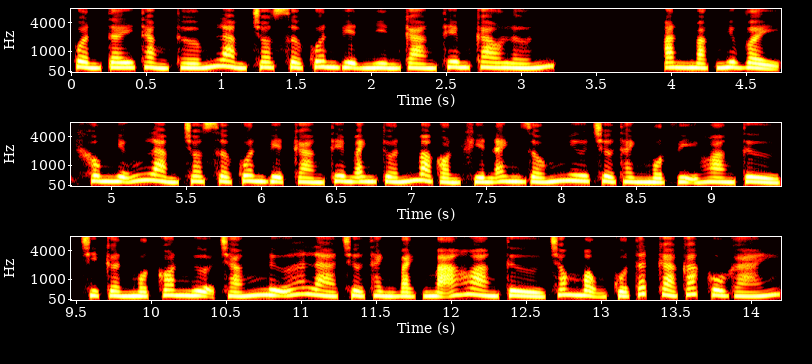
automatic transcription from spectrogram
Quần tây thẳng thớm làm cho sở quân Việt nhìn càng thêm cao lớn. Ăn mặc như vậy không những làm cho sở quân Việt càng thêm anh Tuấn mà còn khiến anh giống như trở thành một vị hoàng tử, chỉ cần một con ngựa trắng nữa là trở thành bạch mã hoàng tử trong mộng của tất cả các cô gái.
